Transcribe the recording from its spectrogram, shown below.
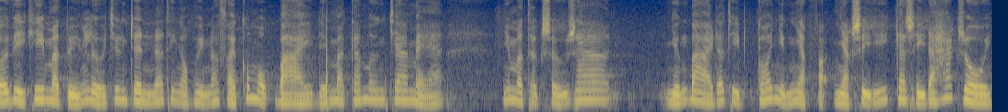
Bởi vì khi mà tuyển lựa chương trình đó, thì Ngọc Huyền nói phải có một bài để mà cảm ơn cha mẹ. Nhưng mà thật sự ra những bài đó thì có những nhạc nhạc sĩ ca sĩ đã hát rồi.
